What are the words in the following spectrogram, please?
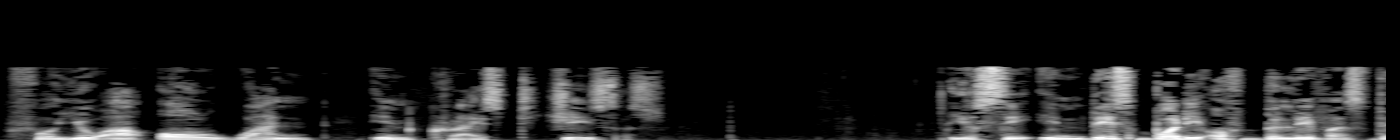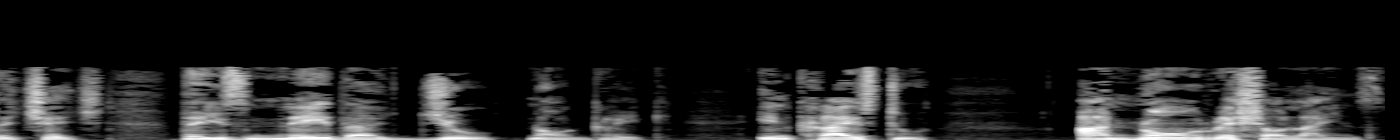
for you are all one in Christ Jesus. You see, in this body of believers, the church, there is neither Jew nor Greek. In Christ are no racial lines.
